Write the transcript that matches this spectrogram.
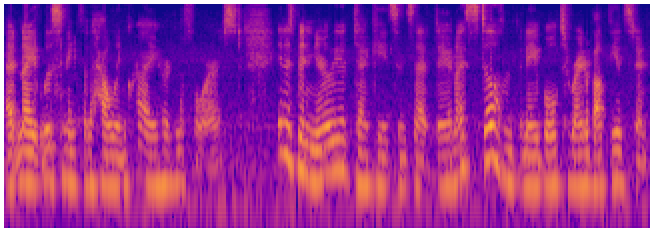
at night listening for the howling cry I heard in the forest. It has been nearly a decade since that day, and I still haven't been able to write about the incident.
